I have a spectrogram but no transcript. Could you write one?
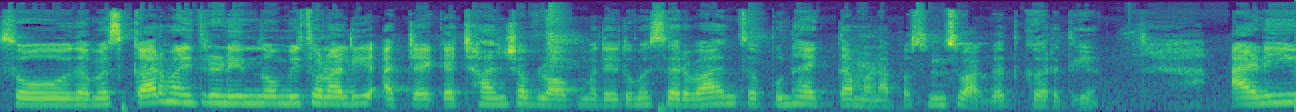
सो नमस्कार मैत्रिणींनो मी सोनाली. आजच्या एका छानशा व्लॉगमध्ये तुम्हाला सर्वांचं पुन्हा एकदा मनापासून स्वागत करते. आणि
